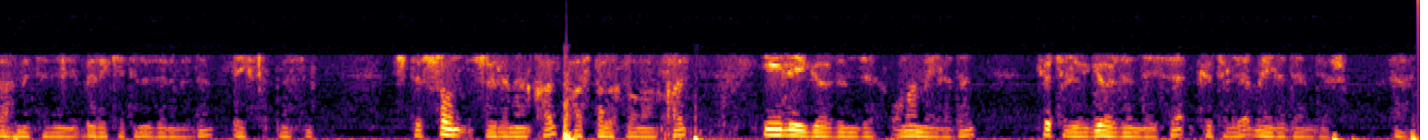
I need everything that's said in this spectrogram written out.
Rahmetini, bereketini üzerimizden eksiltmesin. İşte son söylenen kalp, hastalıklı olan kalp, iyiliği gördüğünde ona meyleden, kötülüğü gördüğünde ise kötülüğe meyleden diyor. Evet.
